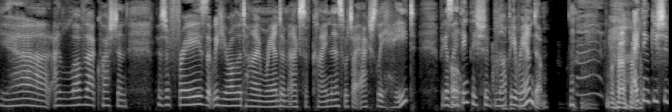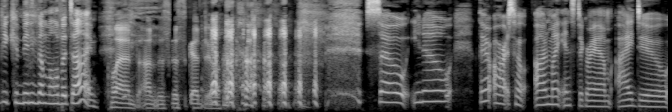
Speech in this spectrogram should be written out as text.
Yeah, I love that question. There's a phrase that we hear all the time random acts of kindness, which I actually hate because oh. I think they should not be random. I think you should be committing them all the time. Planned on this, this schedule. so, you know, there are, so on my Instagram, I do,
